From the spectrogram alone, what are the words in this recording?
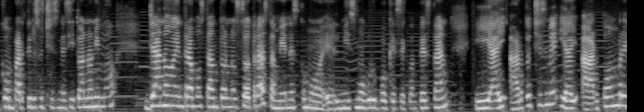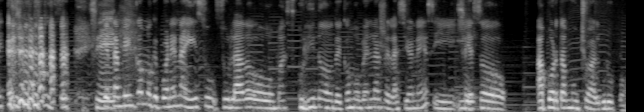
compartir su chismecito anónimo. Ya no entramos tanto nosotras, también es como el mismo grupo que se contestan y hay harto chisme y hay harto hombre. sí. Que también como que ponen ahí su, su, lado masculino de cómo ven las relaciones y, eso aporta mucho al grupo.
